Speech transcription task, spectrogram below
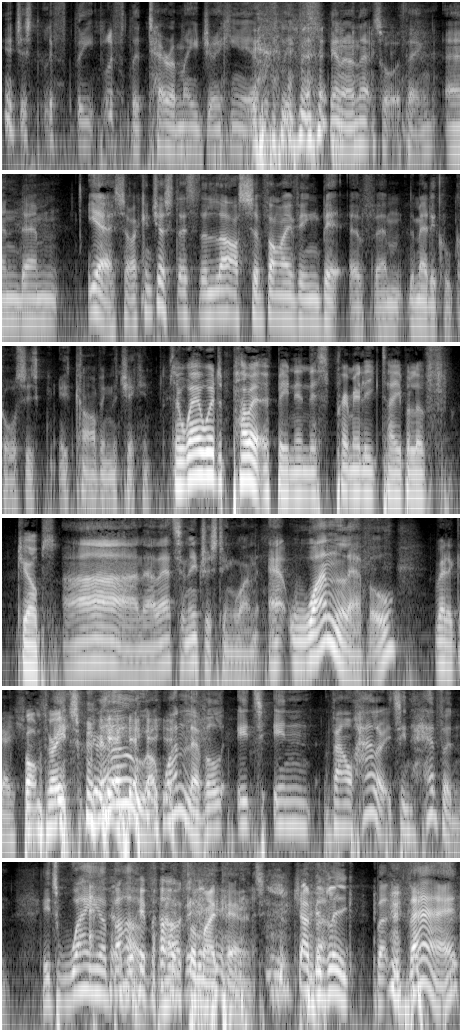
yeah just lift the lift the teres major here, the, you know, and that sort of thing. And um, yeah, so I can just as the last surviving bit of um, the medical course is, is carving the chicken. So where would a poet have been in this Premier League table of jobs? Ah, now that's an interesting one. At one level, Relegation. Bottom three. It's no, at one level, it's in Valhalla. It's in heaven. It's way above, above. for my parents. Champions League. But that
